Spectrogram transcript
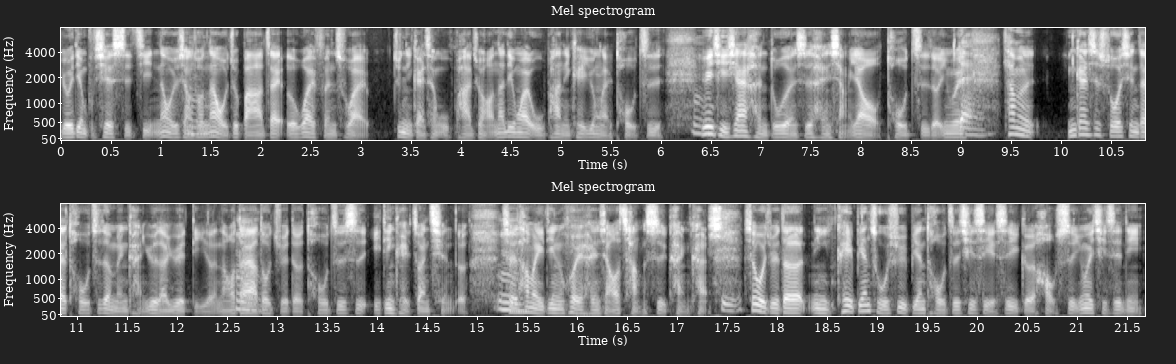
有一点不切实际。那我就想说，嗯、那我就把它再额外分出来，就你改成五趴就好。那另外五趴你可以用来投资，嗯、因为其实现在很多人是很想要投资的，因为他们。应该是说，现在投资的门槛越来越低了，然后大家都觉得投资是一定可以赚钱的，嗯、所以他们一定会很想要尝试看看。是，所以我觉得你可以边储蓄边投资，其实也是一个好事，因为其实你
